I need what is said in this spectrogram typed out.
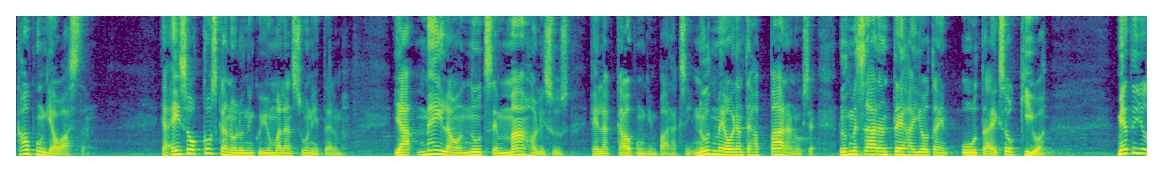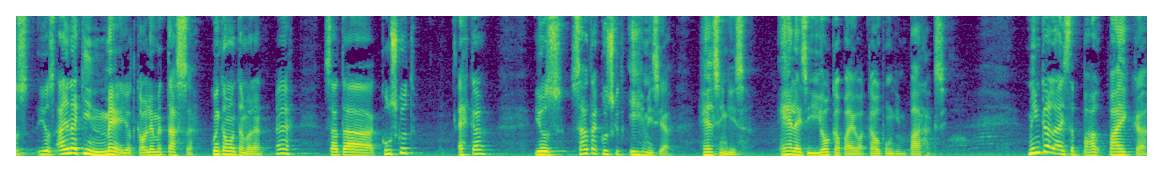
kaupunkia vastaan. Ja ei se ole koskaan ollut niin kuin Jumalan suunnitelma. Ja meillä on nyt se mahdollisuus elää kaupungin parhaaksi. Nyt me voidaan tehdä parannuksia. Nyt me saadaan tehdä jotain uutta. Eikö se ole kiva? Mieti, jos, jos ainakin me, jotka olemme tässä, kuinka monta me olemme? Eh, 160 ehkä. Jos 160 ihmisiä Helsingissä eläisi joka päivä kaupungin parhaaksi. Minkälaista pa- paikkaa,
